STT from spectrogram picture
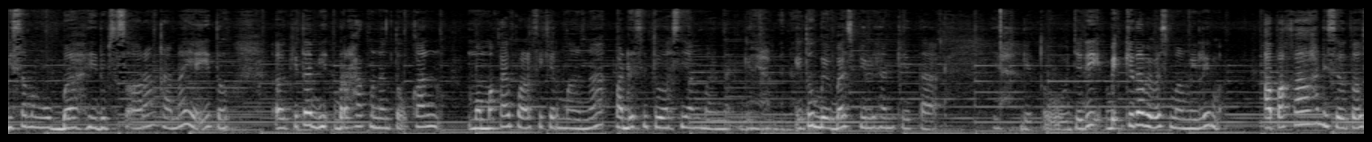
bisa mengubah hidup seseorang karena ya itu uh, kita berhak menentukan memakai pola pikir mana pada situasi yang mana gitu. Ya, itu bebas pilihan kita. Ya gitu. Jadi kita bebas memilih apakah di satu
